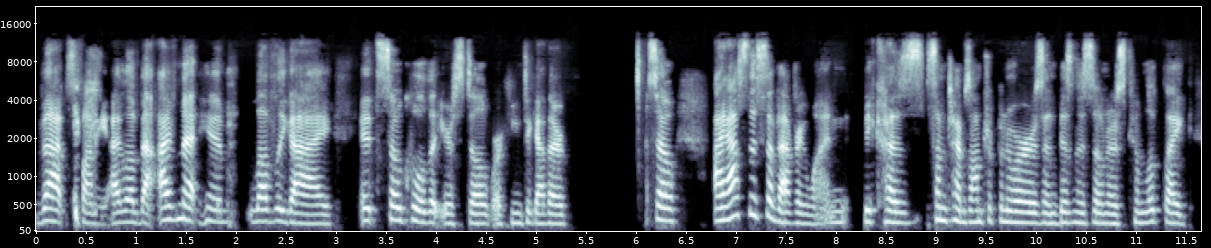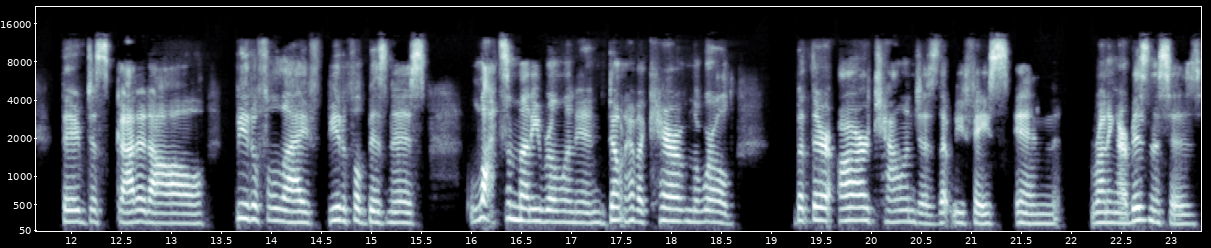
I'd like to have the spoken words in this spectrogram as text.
That's funny. I love that. I've met him. Lovely guy. It's so cool that you're still working together. So I ask this of everyone because sometimes entrepreneurs and business owners can look like they've just got it all beautiful life, beautiful business, lots of money rolling in, don't have a care in the world. But there are challenges that we face in running our businesses.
